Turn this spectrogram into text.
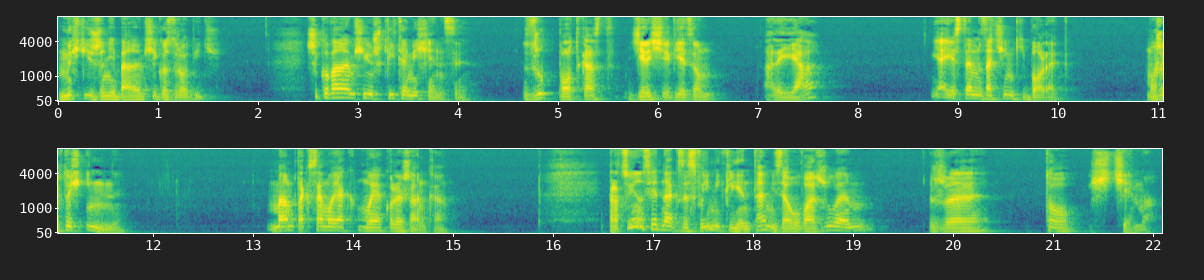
Myślisz, że nie bałem się go zrobić? Szykowałem się już kilka miesięcy, zrób podcast, dziel się wiedzą, ale ja? Ja jestem za cienki bolek. Może ktoś inny. Mam tak samo jak moja koleżanka. Pracując jednak ze swoimi klientami, zauważyłem, że to ściema.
